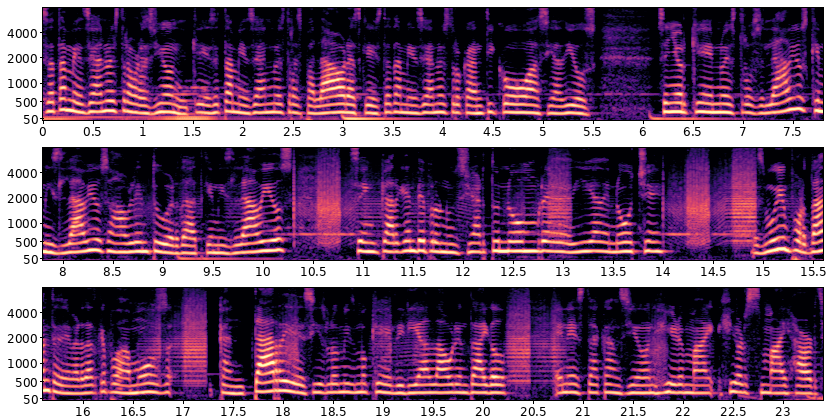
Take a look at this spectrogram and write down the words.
Esa también sea nuestra oración, que ese también sean nuestras palabras, que esta también sea nuestro cántico hacia Dios. Señor, que nuestros labios, que mis labios hablen tu verdad, que mis labios se encarguen de pronunciar tu nombre de día, de noche. Es muy importante, de verdad, que podamos cantar y decir lo mismo que diría Lauren Daigle en esta canción Hear my, Here's My Heart.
